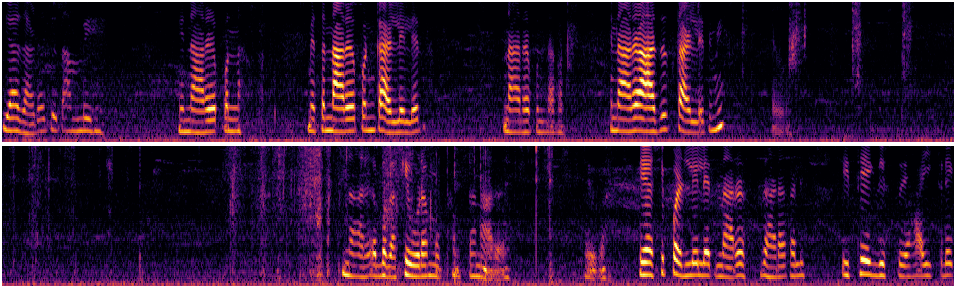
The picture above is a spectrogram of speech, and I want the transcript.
या झाडाचेच आंबे. हे हे नारळ पण मी आता नारळ पण काढलेले आहेत. नारळ पण दाखवतो. हे नारळ आजच काढले मी. नारळ बघा केवढा मोठा मोठा नारळ आहे. हे बघा. हे असे पडलेले आहेत नारळ झाडाखाली. इथे एक दिसतोय हा इकडे एक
